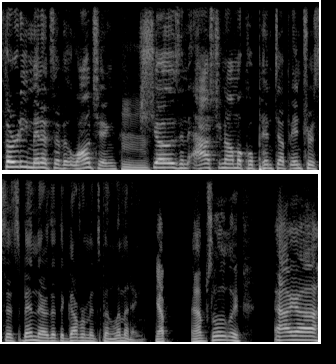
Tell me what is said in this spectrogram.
30 minutes of it launching Hmm. shows an astronomical pent-up interest that's been there that the government's been limiting. Yep, absolutely. I uh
